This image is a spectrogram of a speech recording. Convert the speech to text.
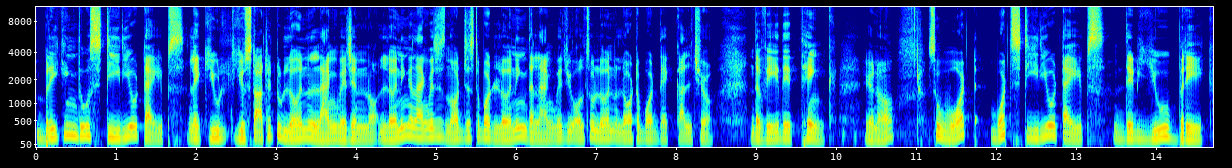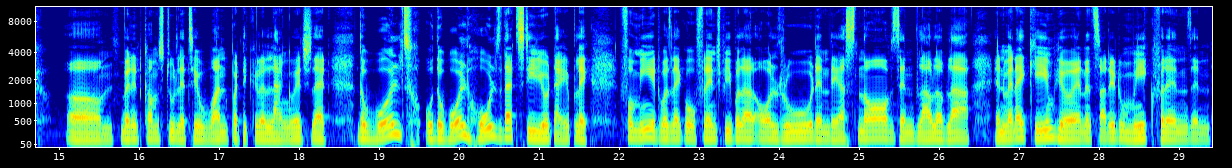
breaking those stereotypes like you you started to learn a language and not, learning a language is not just about learning the language you also learn a lot about their culture the way they think you know. So what what stereotypes did you break um, when it comes to let's say one particular language that the world's the world holds that stereotype. Like for me it was like oh french people are all rude and they are snobs and blah blah blah. And when i came here and i started to make friends and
